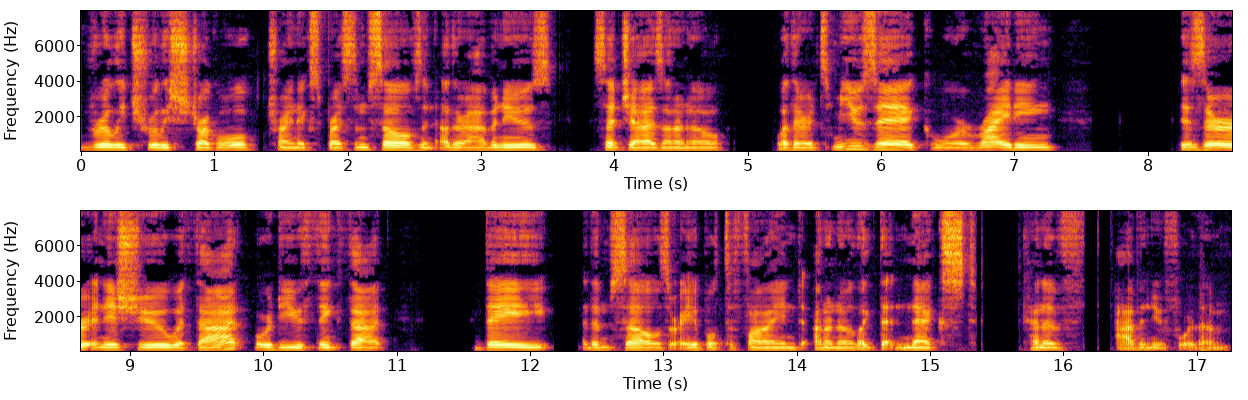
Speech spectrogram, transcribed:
really truly struggle trying to express themselves in other avenues, such as, I don't know, whether it's music or writing. Is there an issue with that? Or do you think that they themselves are able to find, I don't know, like that next kind of avenue for them?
